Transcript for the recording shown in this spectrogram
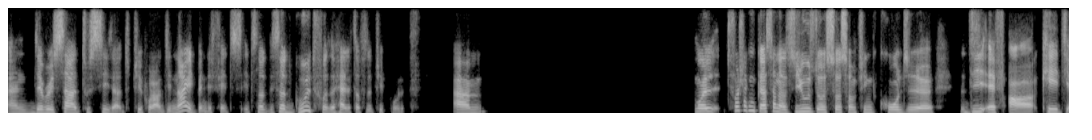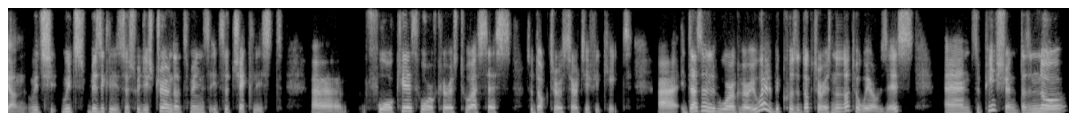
and they're very sad to see that people are denied benefits. It's not it's not good for the health of the people. Um, well, Försäkringskassan has used also something called the DFA-kedjan, which which basically is a Swedish term that means it's a checklist uh, for case workers to assess the doctor's certificate. Uh, it doesn't work very well because the doctor is not aware of this and the patient doesn't know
